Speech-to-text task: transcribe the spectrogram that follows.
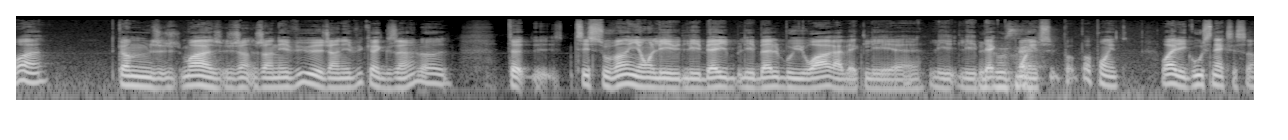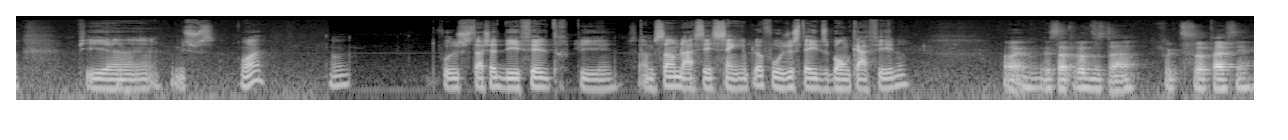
Ouais. Comme moi, j'en j'en ai vu, j'en ai vu quelques-uns là. Tu sais, souvent ils ont les, les belles les belles bouilloires avec les euh, les, les becs pointus, pas, pas pointus. Ouais, les goosenecks, c'est ça. Puis euh, ouais. ouais. Faut juste t'achètes des filtres puis ça me semble assez simple là. Faut juste avoir du bon café là. Ouais, mais ça prend du temps. Faut que tu sois patient.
